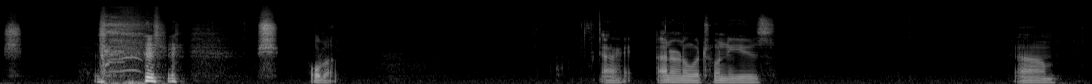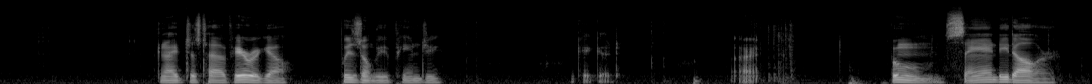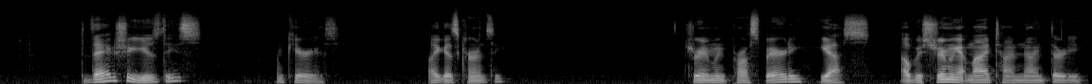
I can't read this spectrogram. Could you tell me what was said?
Shh. Shh. Hold up. Alright. I don't know which one to use. Um. Can I just have, here we go. Please don't be a PNG. Okay, good. Alright. Boom. Sandy dollar. Did they actually use these? I'm curious. Like as currency? Streaming prosperity? Yes. I'll be streaming at my time, 9.30.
